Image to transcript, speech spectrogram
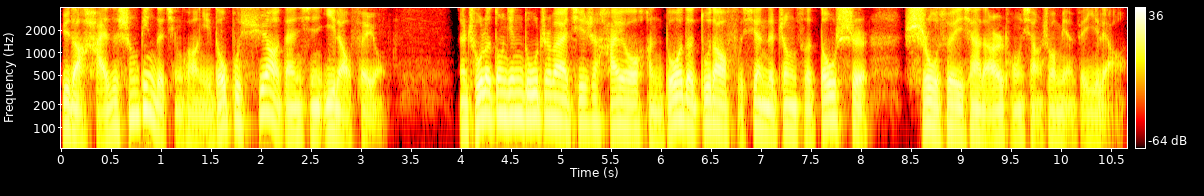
遇到孩子生病的情况，你都不需要担心医疗费用。那除了东京都之外，其实还有很多的都道府县的政策都是十五岁以下的儿童享受免费医疗。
